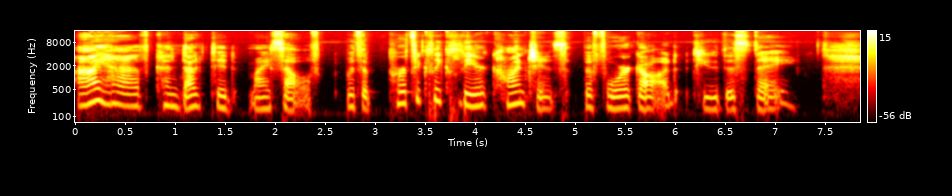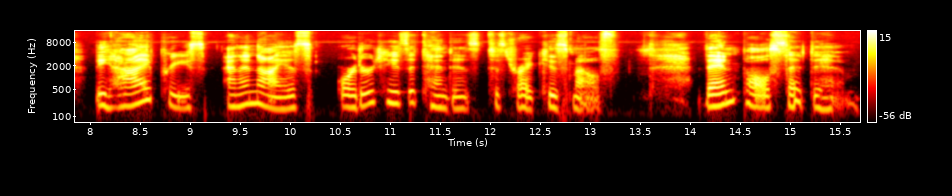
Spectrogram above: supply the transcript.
I have conducted myself with a perfectly clear conscience before God to this day. The high priest Ananias ordered his attendants to strike his mouth. Then Paul said to him,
